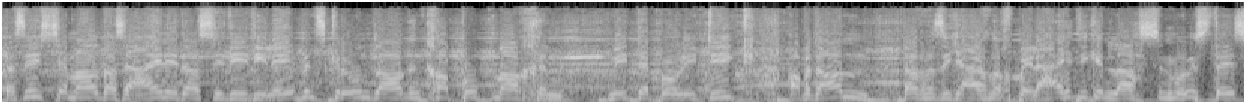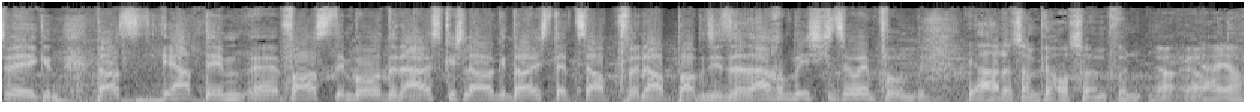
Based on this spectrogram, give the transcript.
das ist ja mal das eine, dass sie dir die Lebensgrundlagen kaputt machen mit der Politik, aber dann, dass man sich auch noch beleidigen lassen muss deswegen. Das hat dem äh, fast den Boden ausgeschlagen, da ist der Zapfen ab. Haben Sie das auch ein bisschen so empfunden? Ja, das haben wir auch so empfunden. Ja, ja. ja, ja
